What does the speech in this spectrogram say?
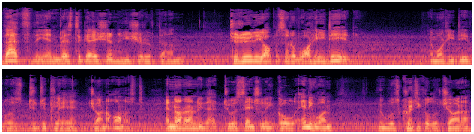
That's the investigation he should have done. To do the opposite of what he did. And what he did was to declare China honest. And not only that, to essentially call anyone who was critical of China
